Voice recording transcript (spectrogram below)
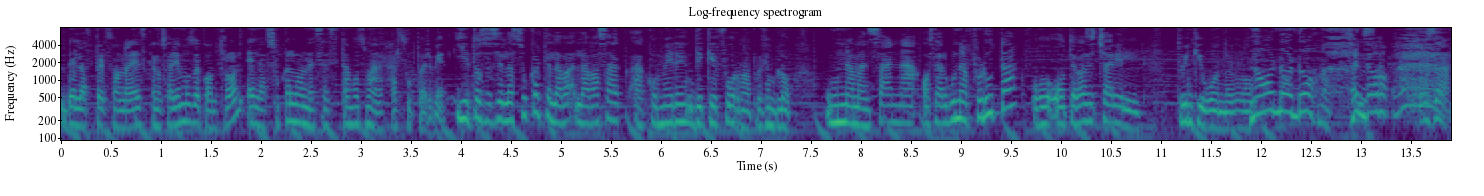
de las personalidades que nos salimos de control, el azúcar lo necesitamos manejar súper bien. Y entonces el azúcar te la, la vas a, a comer en, de qué forma? Por ejemplo, una manzana, o sea, alguna fruta, o, o te vas a echar el Twinkie Wonder. No, no, no, no. o sea,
